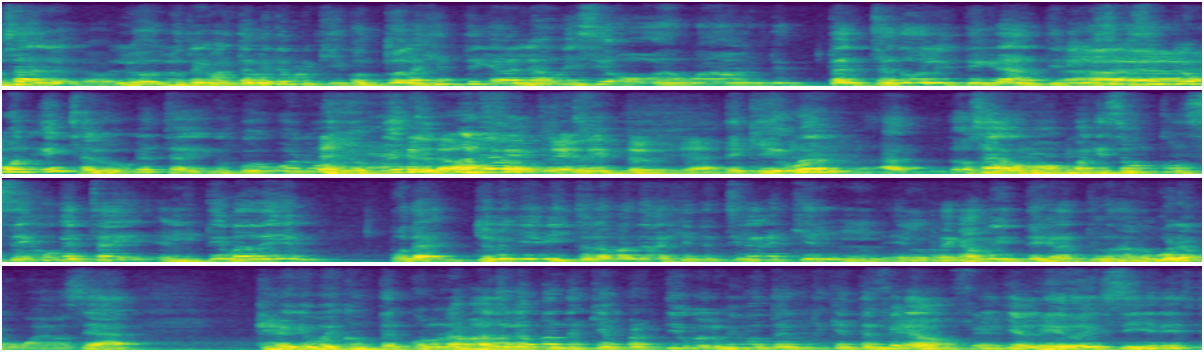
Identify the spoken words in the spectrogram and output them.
O sea, lo, lo, lo traigo al tapete porque con toda la gente que ha hablado me dice, oh, weón, tan chato de los integrantes, y Ah, siempre, weón, échalo, ¿cachai? Es que, bueno, o sea, como para que sea un consejo, ¿cachai? El tema de, puta, yo lo que he visto en las bandas emergentes chilenas es que el, el recambio de integrantes es una locura, pues, bueno, o sea, creo que puedes contar con una mano las bandas que han partido con los mismos integrantes que han terminado, Sí, sí, y que al día de hoy siguen, es,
